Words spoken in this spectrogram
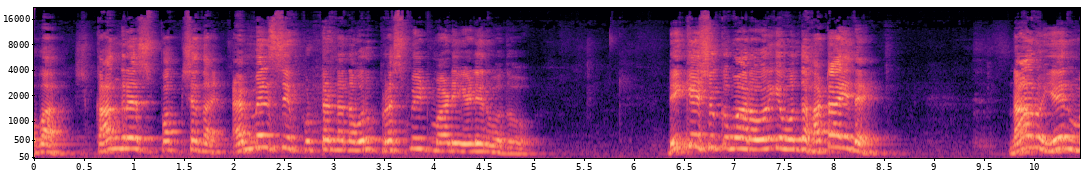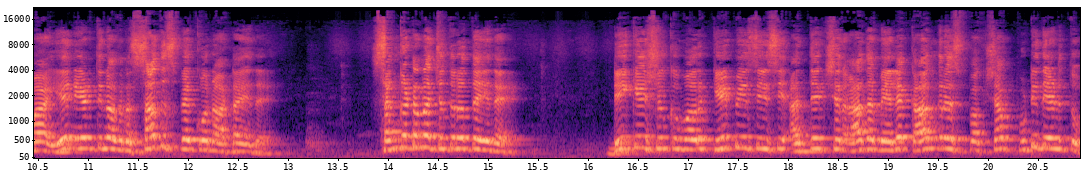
ಒಬ್ಬ ಕಾಂಗ್ರೆಸ್ ಪಕ್ಷದ ಎಂ ಎಲ್ ಸಿ ಪುಟ್ಟಣ್ಣನವರು ಪ್ರೆಸ್ ಮೀಟ್ ಮಾಡಿ ಹೇಳಿರುವುದು. ಡಿ ಕೆ ಶಿವಕುಮಾರ್ ಅವರಿಗೆ ಒಂದು ಹಠ ಇದೆ. ನಾನು ಏನ್ ಮಾ, ಏನ್ ಹೇಳ್ತೀನೋ ಅದನ್ನು ಸಾಧಿಸಬೇಕು ಅನ್ನೋ ಹಠ ಇದೆ. ಸಂಘಟನಾ ಚತುರತೆ ಇದೆ. ಡಿ ಕೆ ಶಿವಕುಮಾರ್ ಕೆಪಿಸಿಸಿ ಅಧ್ಯಕ್ಷರಾದ ಮೇಲೆ ಕಾಂಗ್ರೆಸ್ ಪಕ್ಷ ಪುಟಿದೇಳಿತು.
